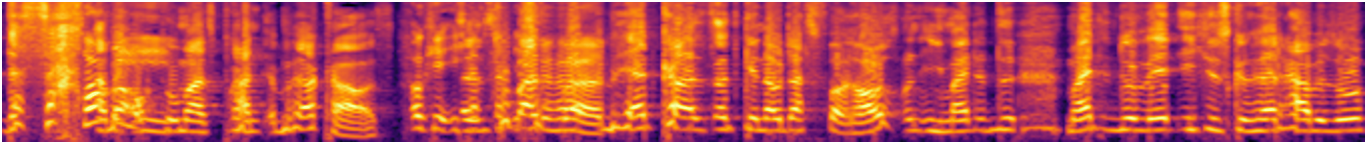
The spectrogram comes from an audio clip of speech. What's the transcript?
das sagt Sorry. aber auch Thomas Brandt im Hörchaos. Okay, ich hab's also halt Thomas nicht Brandt gehört. im Hörchaos hat genau das voraus und ich meinte, meinte nur, während ich es gehört habe, so,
